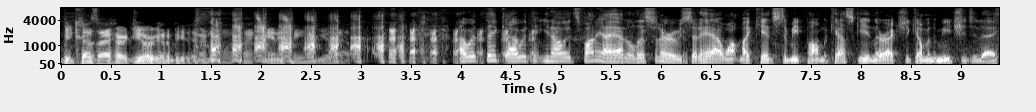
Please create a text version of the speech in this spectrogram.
Because I heard you were going to be there and I want to sign anything that you have. I would think, I would think, you know, it's funny. I had a listener who said, Hey, I want my kids to meet Paul Mokeski, and they're actually coming to meet you today.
